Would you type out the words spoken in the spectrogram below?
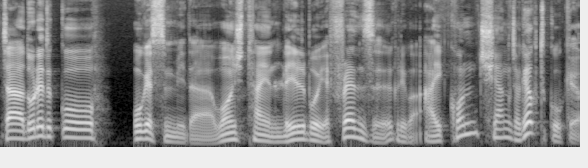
자, 노래 듣고 오겠습니다. 원슈타인, 릴보이의 프렌즈, 그리고 아이콘 취향 저격 듣고 올게요.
